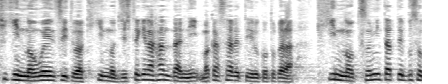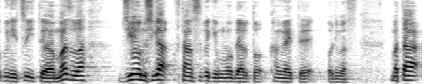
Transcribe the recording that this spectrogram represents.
基金の運営については基金の自主的な判断に任されていることから、基金の積み立て不足については、まずは事業主が負担すべきものであると考えております。また、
